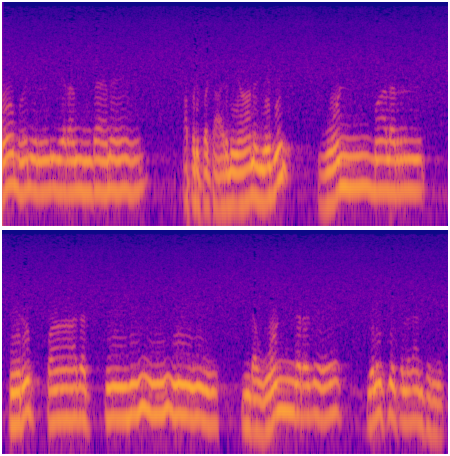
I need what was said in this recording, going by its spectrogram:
ஓமனில் இறந்தன. அப்படிப்பட்ட அருமையான எது? ஒன்மலர் திருப்பாதத்து. இந்த ஒன்கிறது இலக்கியத்துல தான் தெரியும்.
